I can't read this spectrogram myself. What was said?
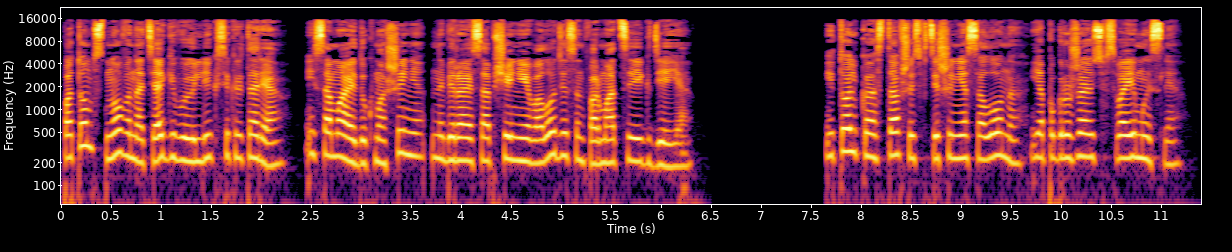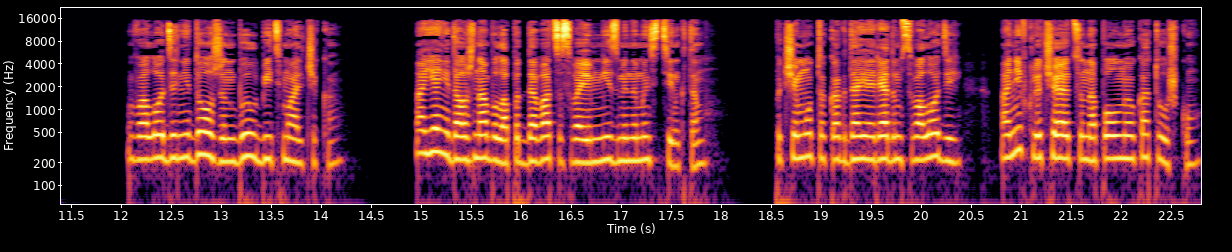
Потом снова натягиваю лик секретаря и сама иду к машине, набирая сообщение Володе с информацией, где я. И только оставшись в тишине салона, я погружаюсь в свои мысли. Володя не должен был бить мальчика. А я не должна была поддаваться своим низменным инстинктам. Почему-то, когда я рядом с Володей, они включаются на полную катушку,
